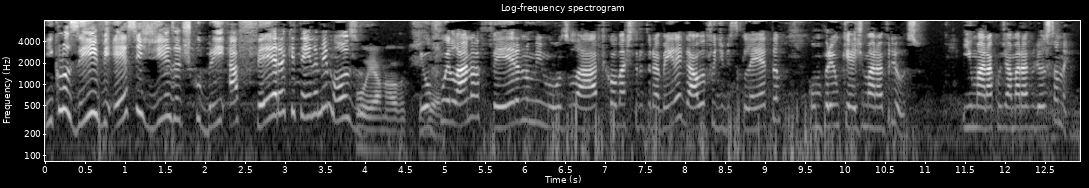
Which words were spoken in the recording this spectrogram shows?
Inclusive, esses dias eu descobri a feira que tem no Mimoso. Foi a nova que Eu fizeram. fui lá na feira, no Mimoso lá, ficou uma estrutura bem legal. Eu fui de bicicleta, comprei um queijo maravilhoso. E um maracujá maravilhoso também.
